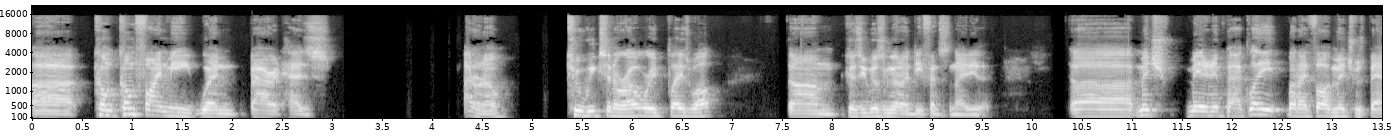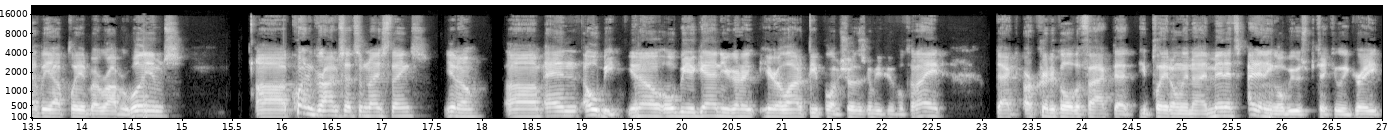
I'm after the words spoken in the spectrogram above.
Uh, come come find me when Barrett has, I don't know, two weeks in a row where he plays well, because um, he wasn't good on defense tonight either. Uh, Mitch made an impact late, but I thought Mitch was badly outplayed by Robert Williams. Uh, Quentin Grimes had some nice things, you know, um, and Obi, you know, Obi again. You're going to hear a lot of people. I'm sure there's going to be people tonight that are critical of the fact that he played only nine minutes. I didn't think Obi was particularly great.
